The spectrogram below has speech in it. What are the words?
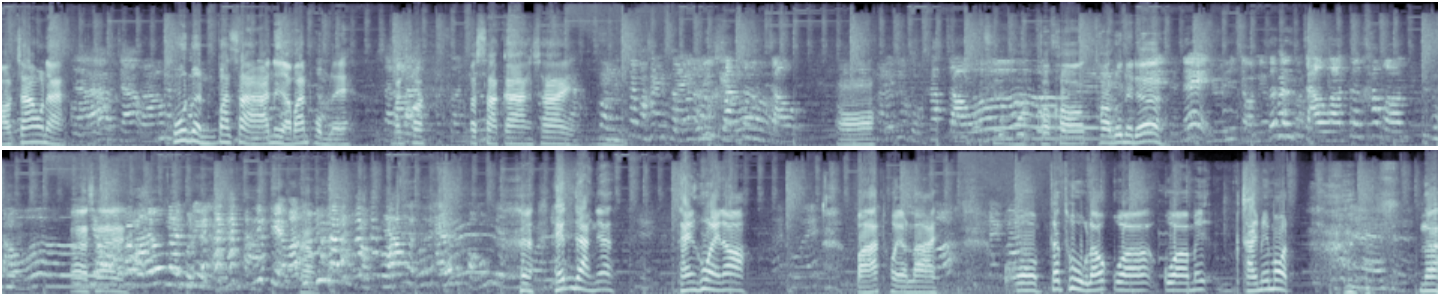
อ๋อเจ้านะพูดเหมือนภาษาเหนือบ้านผมเลย มันค่อยภาษากลางใช่อืมมีข้าวเจ้าอ๋อข้าวเจ้าเออขอขอถอดรูปหน่อยเด้อนี่ก็ต้องเจ้าอะต้องข้าวเจ้าเอออ่าใช่นี่เกี่ยวว่าครับที่นั่นกับฟังไอ้ของโรงเรียนเห็นอย่างเนี้ยแทงหวยเนาะปาร์ตหอยออนไลน์ โอ้ถ้าถูกแล้วกลัวกลัวไม่ใช้ไม่หมด นะ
